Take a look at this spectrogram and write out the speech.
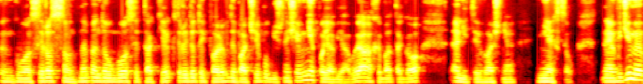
głosy rozsądne, będą głosy takie, które do tej pory w debacie publicznej się nie pojawiały, a chyba tego elity właśnie nie chcą. E, Widzimy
